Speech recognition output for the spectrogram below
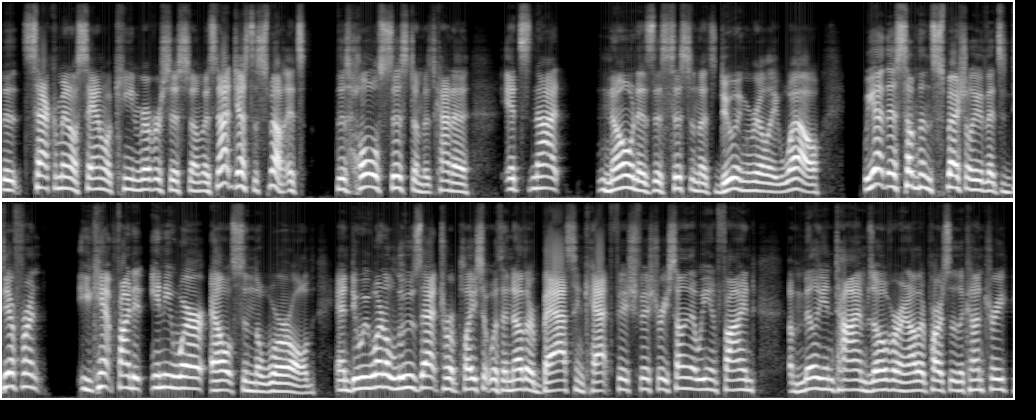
the sacramento san joaquin river system it's not just the smelt it's this whole system is kind of it's not known as this system that's doing really well we got this something special here that's different you can't find it anywhere else in the world. And do we want to lose that to replace it with another bass and catfish fishery, something that we can find a million times over in other parts of the country?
